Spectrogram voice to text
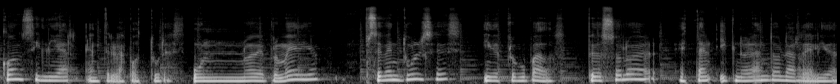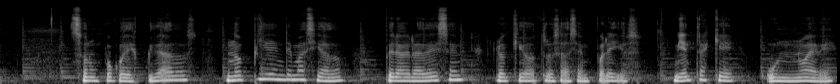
conciliar entre las posturas. Un 9 promedio se ven dulces y despreocupados, pero solo están ignorando la realidad. Son un poco descuidados, no piden demasiado, pero agradecen lo que otros hacen por ellos. Mientras que un 9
